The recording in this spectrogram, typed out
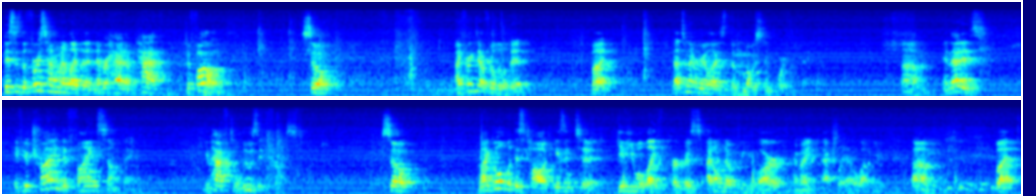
this is the first time in my life that I've never had a path to follow. So I freaked out for a little bit, but that's when I realized the most important thing. Um, and that is, if you're trying to find something, you have to lose it first. So my goal with this talk isn't to give you a life purpose. I don't know who you are. I might actually have a lot of you. Um, but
